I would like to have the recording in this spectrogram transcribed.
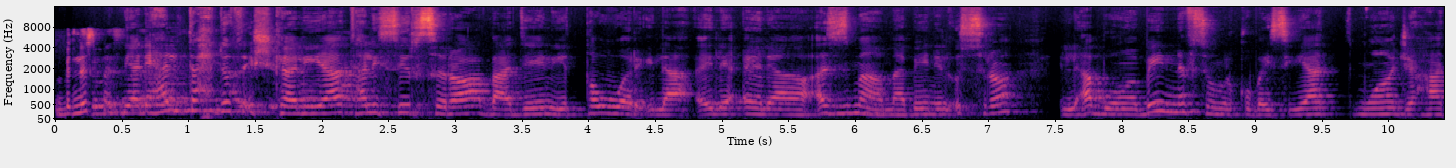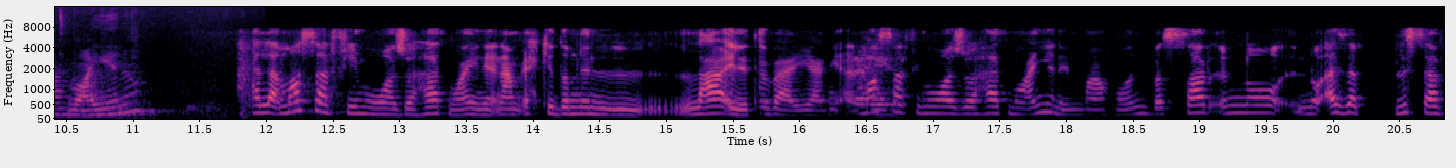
بالنسبة يعني هل تحدث إشكاليات؟ هل يصير صراع بعدين يتطور إلى إلى إلى أزمة ما بين الأسرة الأب وما بين نفسهم القبيسيات مواجهات معينة؟ هلأ ما صار في مواجهات معينة. أنا عم أحكي ضمن العائلة تبعي يعني. ما صار في مواجهات معينة معهم بس صار انه إنه اذا لسه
